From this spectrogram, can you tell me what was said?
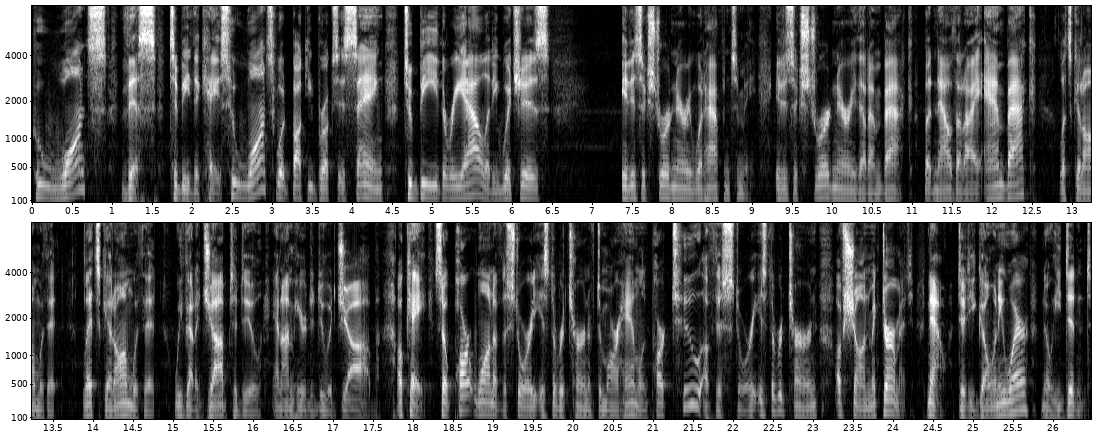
who wants this to be the case, who wants what Bucky Brooks is saying to be the reality, which is it is extraordinary what happened to me. It is extraordinary that I'm back. But now that I am back, let's get on with it. Let's get on with it. We've got a job to do, and I'm here to do a job. Okay, so part one of the story is the return of Damar Hamlin. Part two of this story is the return of Sean McDermott. Now, did he go anywhere? No, he didn't.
